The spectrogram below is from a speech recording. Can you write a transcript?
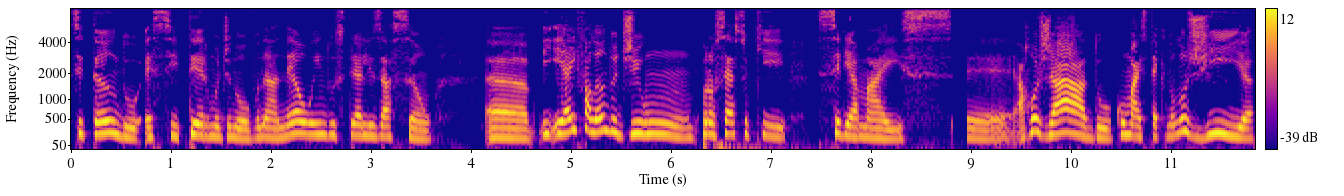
citando esse termo de novo, né, a neoindustrialização. Uh, e, e, aí falando de um processo que seria mais é, arrojado, com mais tecnologia,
